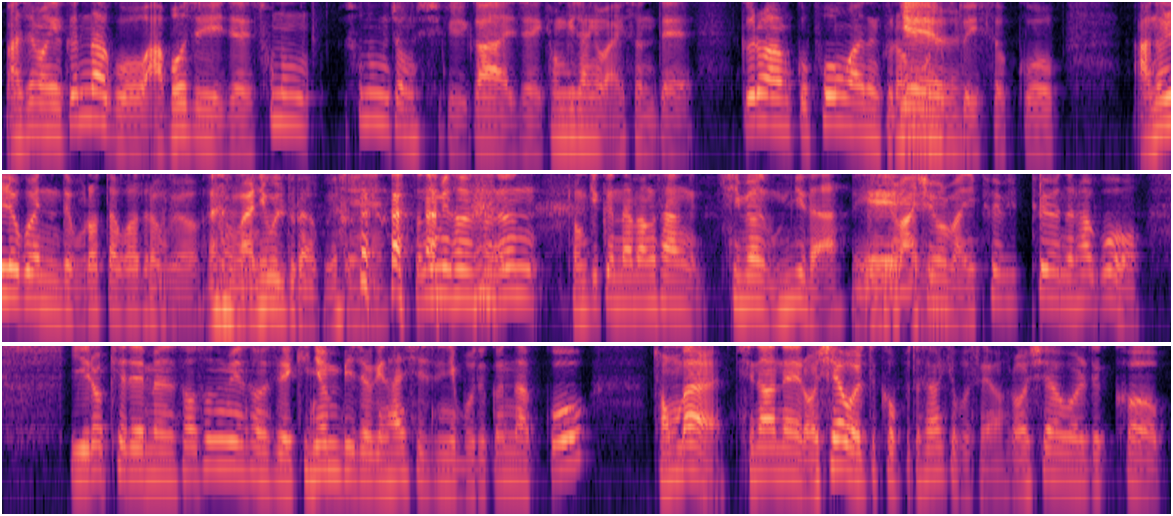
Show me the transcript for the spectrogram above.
마지막에 끝나고 아버지 이제 손흥 손흥정 씨가 이제 경기장에 와 있었는데 끌어안고 포옹하는 그런 예. 모습도 있었고 안 울려고 했는데 울었다고 하더라고요. 많이 울더라고요. 예, 손흥민 선수는 경기 끝나면 항상 지면 웁니다. 예. 좀 아쉬움을 많이 표, 현을 하고 이렇게 되면서 손흥민 선수의 기념비적인 한 시즌이 모두 끝났고 정말 지난해 러시아 월드컵부터 생각해 보세요. 러시아 월드컵,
